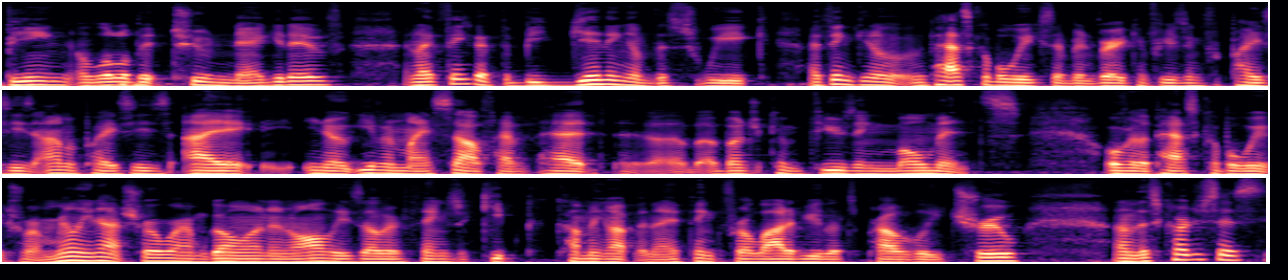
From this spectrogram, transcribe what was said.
being a little bit too negative, and I think at the beginning of this week, I think you know the past couple weeks have been very confusing for Pisces. I'm a Pisces. I you know even myself have had a, a bunch of confusing moments over the past couple weeks where I'm really not sure where I'm going, and all these other things that keep coming up. And I think for a lot of you that's probably true. Um, this card just says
